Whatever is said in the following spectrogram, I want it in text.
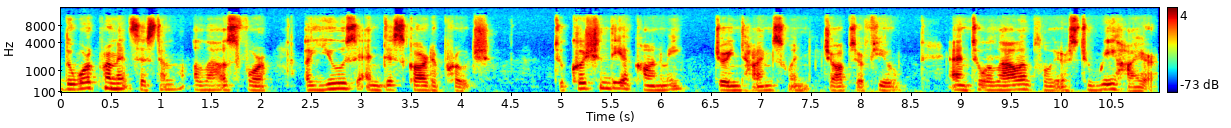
The work permit system allows for a use and discard approach to cushion the economy during times when jobs are few and to allow employers to rehire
